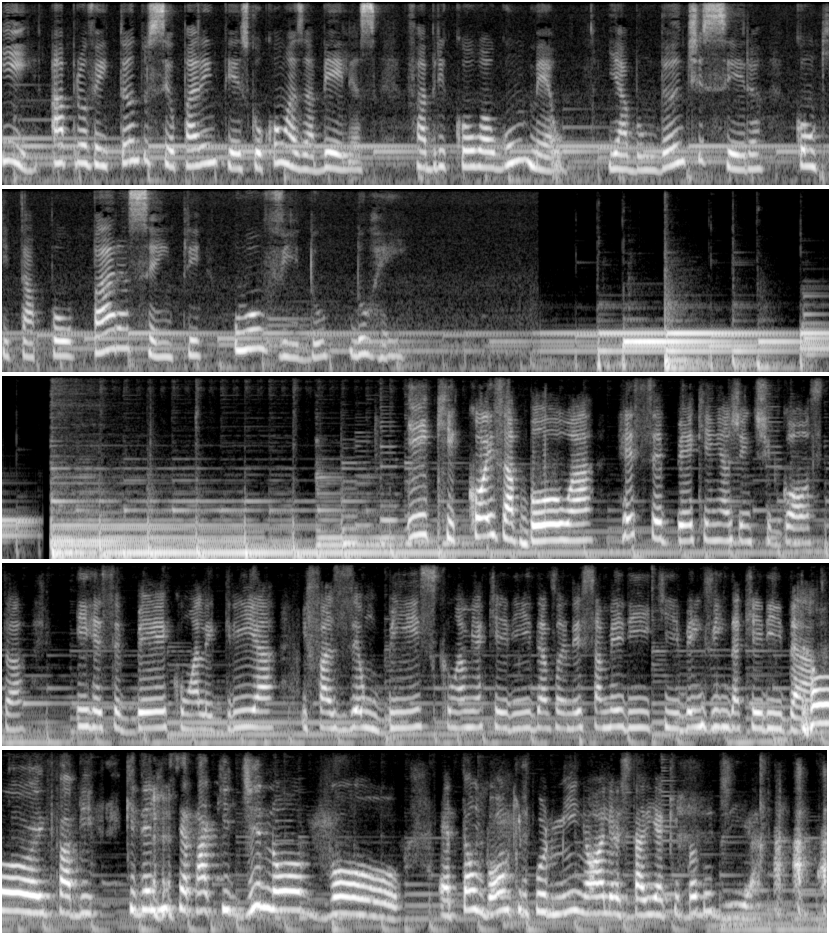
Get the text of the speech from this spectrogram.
e, aproveitando seu parentesco com as abelhas, fabricou algum mel e abundante cera com que tapou para sempre o ouvido do rei. Que coisa boa receber quem a gente gosta e receber com alegria e fazer um bis com a minha querida Vanessa Merick. Bem-vinda, querida. Oi, Fabi. Que delícia estar aqui de novo. É tão bom que por mim, olha, eu estaria aqui todo dia.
